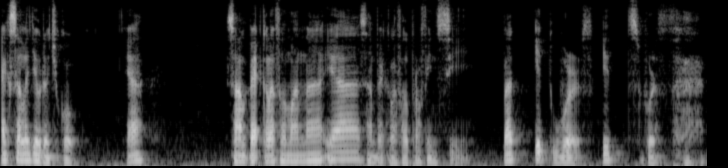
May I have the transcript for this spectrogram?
Excel aja udah cukup ya. Sampai ke level mana? Ya sampai ke level provinsi. But it worth it's worth.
